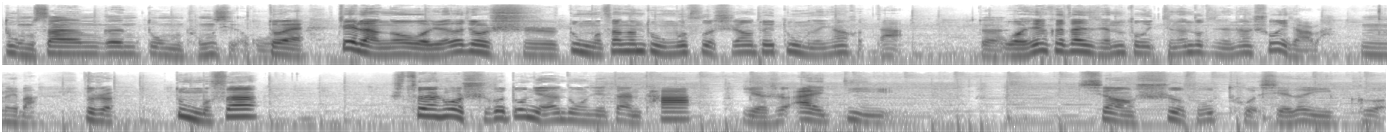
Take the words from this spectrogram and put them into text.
杜牧三跟杜牧重启的故事。对，这两个我觉得就是杜牧三跟杜牧四，实际上对杜牧的影响很大。对，我先可以再简单做简单都简单说一下吧，嗯，可以吧？就是杜牧三，虽然说是时隔多年的东西，但它也是 ID 向世俗妥协的一个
